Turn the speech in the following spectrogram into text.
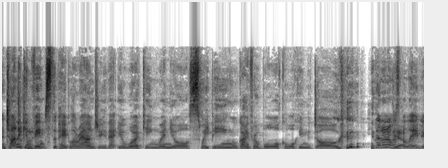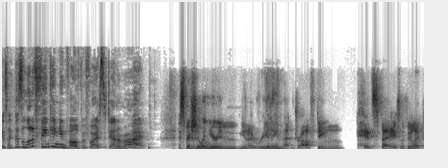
And trying to convince the people around you that you're working when you're sweeping or going for a walk or walking the dog. they don't always yeah. believe you. It's like there's a lot of thinking involved before I sit down and write. Especially when you're in, you know, really in that drafting headspace. I feel like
